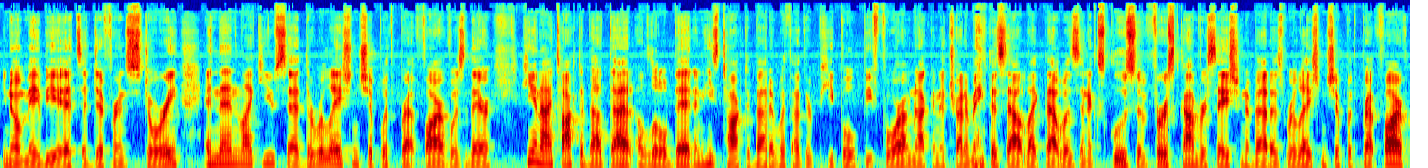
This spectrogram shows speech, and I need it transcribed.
you know, maybe it's a different story. And then, like you said, the relationship with Brett Favre was there. He and I talked about that a little bit, and he's talked about it with other people before. I'm not going to try to make this out like that was an exclusive first conversation about his relationship with Brett Favre,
